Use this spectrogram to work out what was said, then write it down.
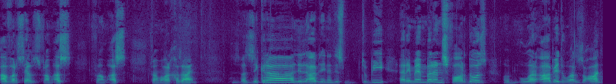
ourselves from us from us from our khazain Zikra lil abdin, and this to be a remembrance for those who are abid, who are zuhad,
